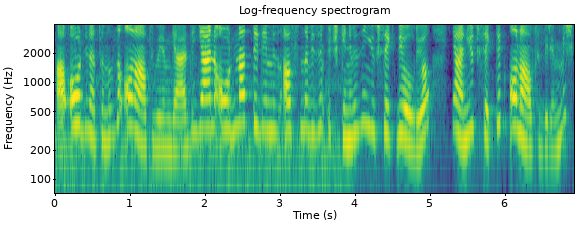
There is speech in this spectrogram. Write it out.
a, ordinatımız da 16 birim geldi. Yani ordinat dediğimiz aslında bizim üçgenimizin yüksekliği oluyor. Yani yükseklik 16 birimmiş.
